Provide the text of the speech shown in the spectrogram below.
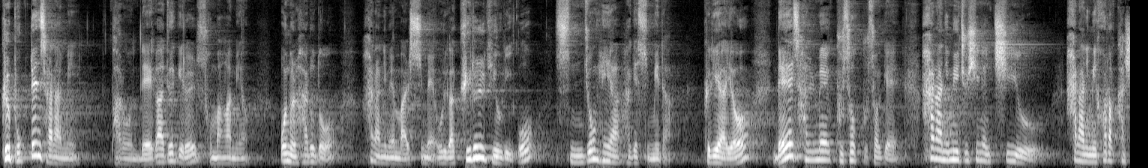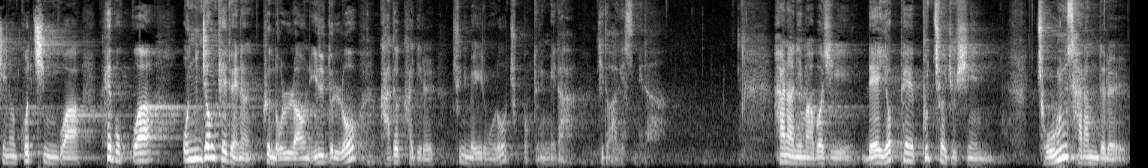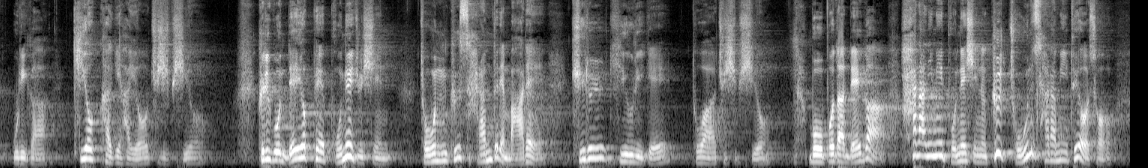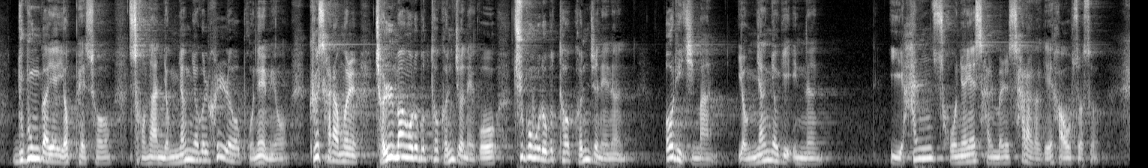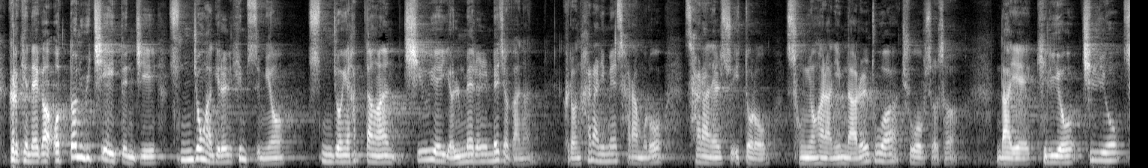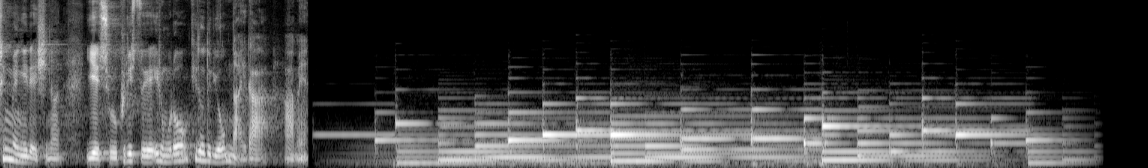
그 복된 사람이 바로 내가 되기를 소망하며 오늘 하루도 하나님의 말씀에 우리가 귀를 기울이고 순종해야 하겠습니다. 그리하여 내 삶의 구석구석에 하나님이 주시는 치유, 하나님이 허락하시는 고침과 회복과 온전케 되는 그 놀라운 일들로 가득하기를 주님의 이름으로 축복드립니다. 기도하겠습니다. 하나님 아버지, 내 옆에 붙여주신 좋은 사람들을 우리가 기억하게 하여 주십시오. 그리고 내 옆에 보내주신 좋은 그 사람들의 말에 귀를 기울이게 도와주십시오. 무엇보다 내가 하나님이 보내시는 그 좋은 사람이 되어서 누군가의 옆에서 선한 영향력을 흘려 보내며 그 사람을 절망으로부터 건져내고 죽음으로부터 건져내는 어리지만 영향력이 있는 이 한 소녀의 삶을 살아가게 하옵소서. 그렇게 내가 어떤 위치에 있든지 순종하기를 힘쓰며 순종에 합당한 치유의 열매를 맺어가는 그런 하나님의 사람으로 살아낼 수 있도록 성령 하나님 나를 도와 주옵소서. 나의 길이요 진리요 생명이 되시는 예수 그리스도의 이름으로 기도드리옵나이다. 아멘.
